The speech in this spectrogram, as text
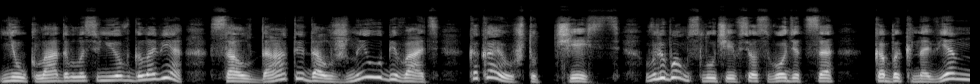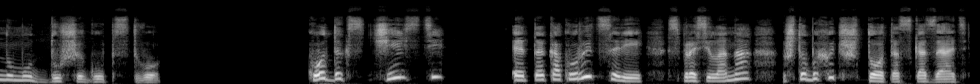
не укладывалось у нее в голове. Солдаты должны убивать. Какая уж тут честь. В любом случае все сводится к обыкновенному душегубству. «Кодекс чести? «Это как у рыцарей?» — спросила она, чтобы хоть что-то сказать.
